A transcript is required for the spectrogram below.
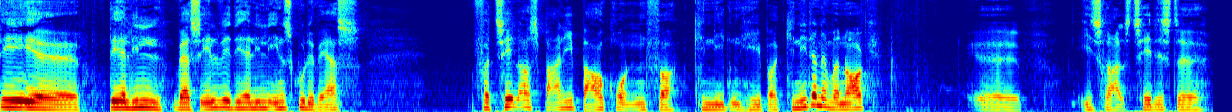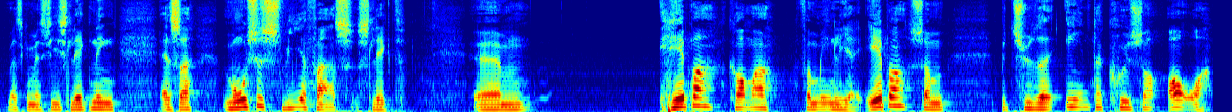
Det, øh, det her lille vers 11, det her lille indskudte vers, fortæl os bare lige baggrunden for Kenitten Heber. Kenitterne var nok øh, Israels tætteste, hvad skal man sige, slægtning. Altså Moses svigerfars slægt. Øhm, Heber kommer formentlig af Eber, som betyder en, der krydser over.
